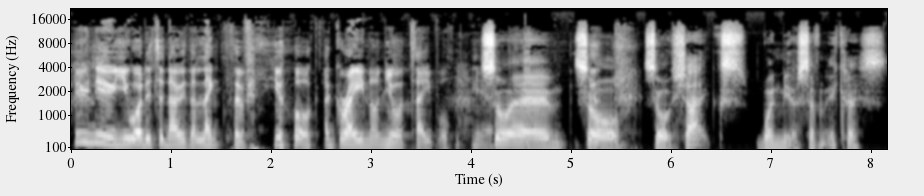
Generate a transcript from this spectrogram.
Who knew you wanted to know the length of your a grain on your table? Yeah. so um so so Shaq's one meter seventy, Chris.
